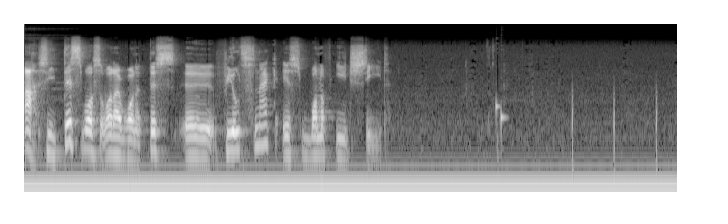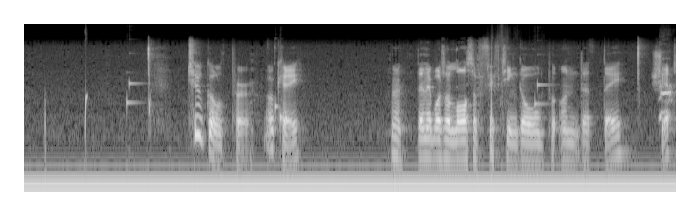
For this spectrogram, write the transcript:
Ah, see, this was what I wanted. This uh, field snack is one of each seed. Two gold per. Okay. Huh. Then it was a loss of 15 gold on that day. Shit.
